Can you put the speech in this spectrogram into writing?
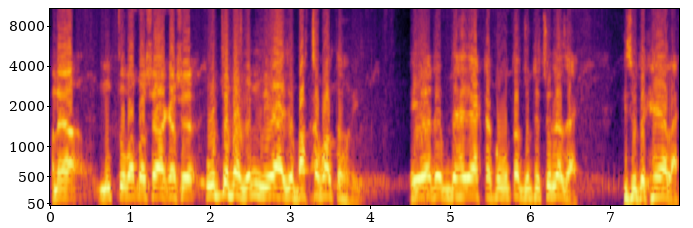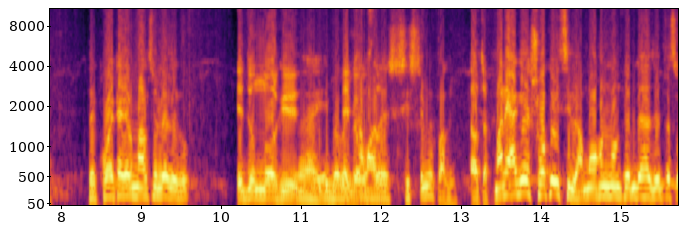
মানে মুক্ত বাতাসে আকাশে উঠতে পারবেন নিয়ে আজ বাচ্চা পালতে হবে। এইবারে দেখা যায় একটা কবুতর যদি চলে যায় কিছুতে খেয়ে লায় তো কয় টাকার মাল চলে যাব এই জন্য আর কি এইভাবে এই খামারের সিস্টেমে পালি। আচ্ছা। মানে আগে শখেই ছিলাম মোহন মঙ্কেন দেখা যাইতেছে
